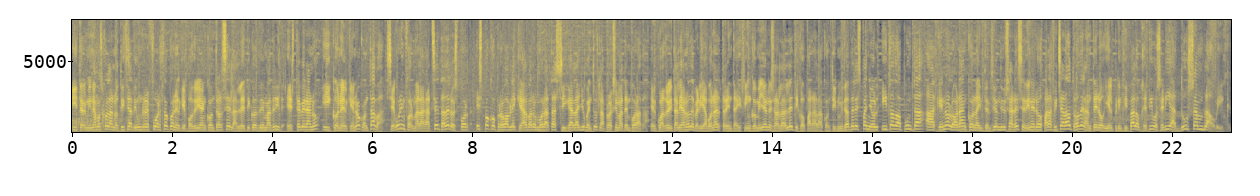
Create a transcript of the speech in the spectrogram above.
Y terminamos con la noticia de un refuerzo con el que podría encontrarse el Atlético de Madrid este verano y con el que no contaba. Según informa la Gazzetta dello Sport, es poco probable que Álvaro Morata siga la Juventus la próxima temporada. El cuadro italiano debería abonar 35 millones al Atlético para la continuidad del español y todo apunta a que no lo harán con la intención de usar ese dinero para fichar a otro delantero y el principal objetivo sería Dusan Blauvik.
